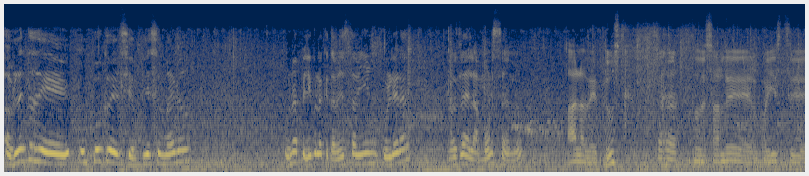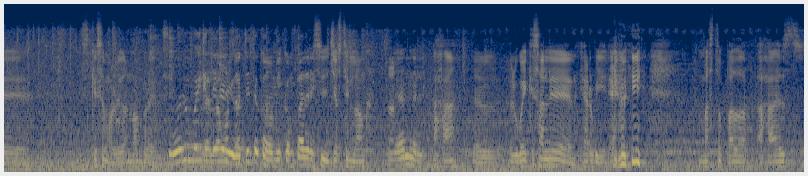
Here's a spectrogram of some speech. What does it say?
Hablando de un poco del cien pies humano, una película que también está bien culera es la de la morsa, ¿no? Ah, la de Tusk, Ajá. donde sale el güey este... Es que se me olvidó el nombre. Sí, bueno, un güey que ¿De la tiene el bigotito como mi compadre. Sí, Justin Long. Ándale. Ajá, el, el güey que sale en Herbie. Más topado. Ajá, es...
